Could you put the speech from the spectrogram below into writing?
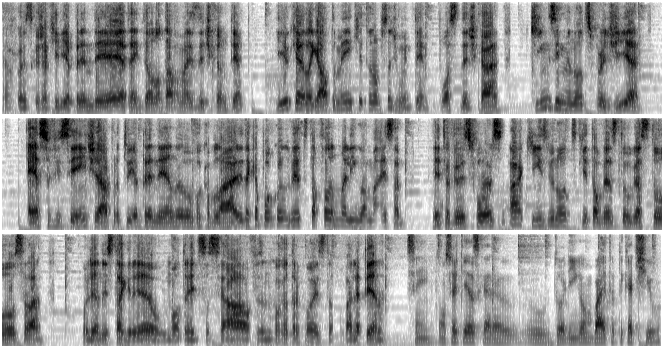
É uma coisa que eu já queria aprender, até então eu não estava mais dedicando tempo. E o que é legal também é que tu não precisa de muito tempo. Pô, se dedicar 15 minutos por dia é suficiente já para tu ir aprendendo o vocabulário e daqui a pouco quando vê tu tá falando uma língua a mais, sabe? E aí tu vai ver o esforço, ah, 15 minutos que talvez tu gastou, sei lá, olhando o Instagram, ou uma outra rede social, fazendo qualquer outra coisa. Então vale a pena. Sim, com certeza, cara. O, Duolingo é um baita aplicativo.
